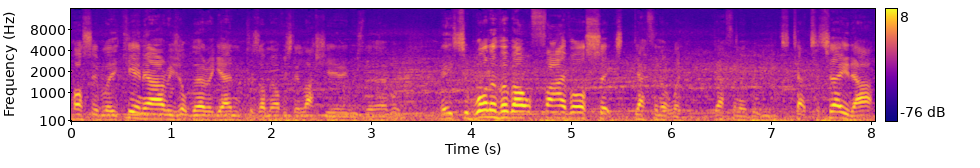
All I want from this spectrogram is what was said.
possibly. Kiyonari's up there again because I mean obviously last year he was there, but it's one of about five or six, definitely, definitely. But to say that,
